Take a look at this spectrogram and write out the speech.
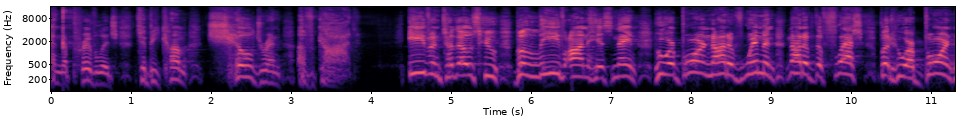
and the privilege to become children of God. Even to those who believe on his name, who are born not of women, not of the flesh, but who are born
